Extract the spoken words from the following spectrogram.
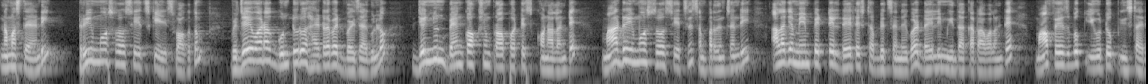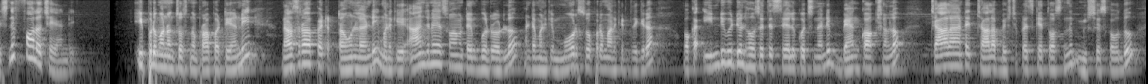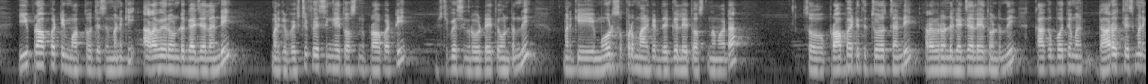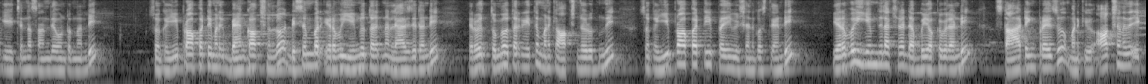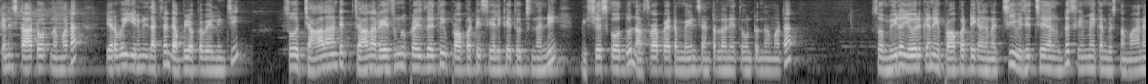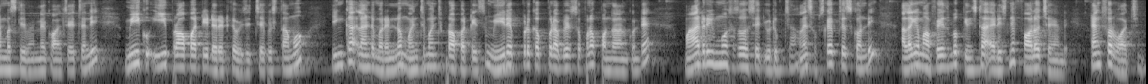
నమస్తే అండి. డ్రీమ్ అసోసియేట్స్కి స్వాగతం. విజయవాడ గుంటూరు హైదరాబాద్ వైజాగ్లో జెన్యున్ బ్యాంక్ ఆప్షన్ ప్రాపర్టీస్ కొనాలంటే మా డ్రీమ్ అసోసియేట్స్ని సంప్రదించండి. అలాగే మేము పెట్టే లేటెస్ట్ అప్డేట్స్ అనేవి కూడా డైలీ మీ దాకా రావాలంటే మా ఫేస్బుక్ యూట్యూబ్ ఇన్స్టాగ్రామ్స్ని ఫాలో చేయండి. ఇప్పుడు మనం చూస్తున్న ప్రాపర్టీ అండి. నరసరావుపేట టౌన్లో అండి. మనకి ఆంజనేయ స్వామి టెంపుల్ రోడ్లో అంటే మనకి మోర్ సూపర్ మార్కెట్ దగ్గర ఒక ఇండివిజువల్ హౌస్ అయితే సేల్కి వచ్చిందండి బ్యాంక్ ఆప్షన్లో చాలా అంటే చాలా బెస్ట్ ప్రైస్కి అయితే వస్తుంది. మిస్ చేసుకోవద్దు. ఈ ప్రాపర్టీ మొత్తం వచ్చేసి మనకి అరవై రెండు గజాలండి. మనకి వెస్ట్ ఫేసింగ్ అయితే వస్తుంది ప్రాపర్టీ వెస్ట్ ఫేసింగ్ రోడ్ అయితే ఉంటుంది. మనకి మోర్ సూపర్ మార్కెట్ దగ్గరలో అయితే వస్తుందన్నమాట. సో ప్రాపర్టీ అయితే చూడొచ్చండి. అరవై రెండు గజాలు అయితే ఉంటుంది. కాకపోతే మనకి దారి వచ్చేసి మనకి చిన్న సందే ఉంటుందండి. సో ఇంకా ఈ ప్రాపర్టీ మనకి బ్యాంక్ ఆప్షన్లో డిసెంబర్ ఇరవై ఎనిమిదో తారీఖున లాస్ట్ డేట్ అండి. ఇరవై తొమ్మిదో తారీఖు అయితే మనకి ఆప్షన్ జరుగుతుంది. సో ఇంకా ఈ ప్రాపర్టీ ప్రైజ్ విషయానికి వస్తే అండి ఇరవై ఎనిమిది లక్షల డెబ్బై ఒక్క వేలు అండి స్టార్టింగ్ ప్రైస్ మనకి ఆప్షన్ అనేది ఇక్కడి నుంచి స్టార్ట్ అవుతుందన్నమాట? ఇరవై ఎనిమిది లక్షల డెబ్బై ఒక్క వేల నుంచి. సో చాలా అంటే చాలా రీజనబుల్ ప్రైస్లో అయితే ఈ ప్రాపర్టీ సేల్కి అయితే వచ్చిందండి. మిస్ చేసుకోవద్దు. నర్సరాపేట మెయిన్ సెంటర్లోనే అయితే ఉంటుందన్నమాట. సో మీలో ఎవరికైనా ఈ ప్రాపర్టీ కనుక నచ్చి విజిట్ చేయాలనుకుంటే స్క్రీన్ మీద కనిపిస్తున్న మా నెంబర్స్కి ఇవన్నీ కాల్ చేయొచ్చండి. మీకు ఈ ప్రాపర్టీ డైరెక్ట్గా విజిట్ చేపిస్తాము. ఇంకా ఇలాంటి మరెన్నో మంచి మంచి ప్రాపర్టీస్ మీరు ఎప్పటికప్పుడు అప్డేట్స్ చొప్పున పొందాలనుకుంటే మా డ్రీమోస్ అసోసియేట్ యూట్యూబ్ ఛానల్ని సబ్స్క్రైబ్ చేసుకోండి. అలాగే మా ఫేస్బుక్ ఇన్స్టా ఐడీస్ని ఫాలో చేయండి. Thanks for watching.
